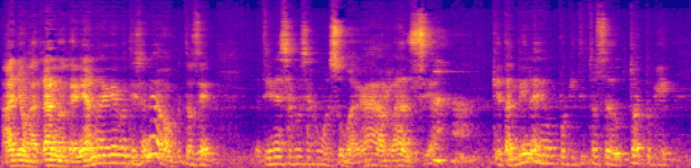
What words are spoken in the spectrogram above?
años atrás no tenían aire acondicionado. Entonces, tiene esa cosa como sumagada, rancia, Ajá. que también es un poquitito seductor porque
